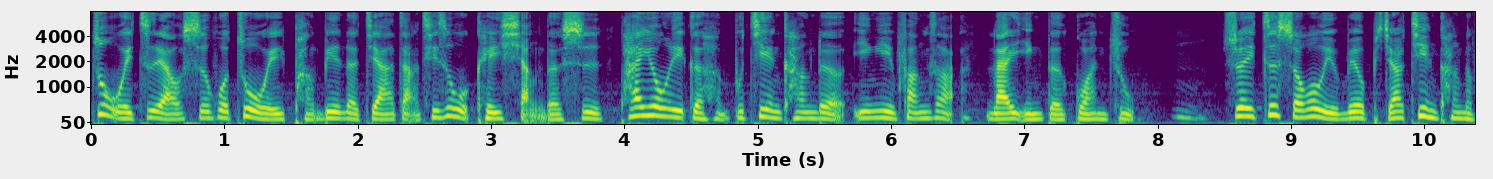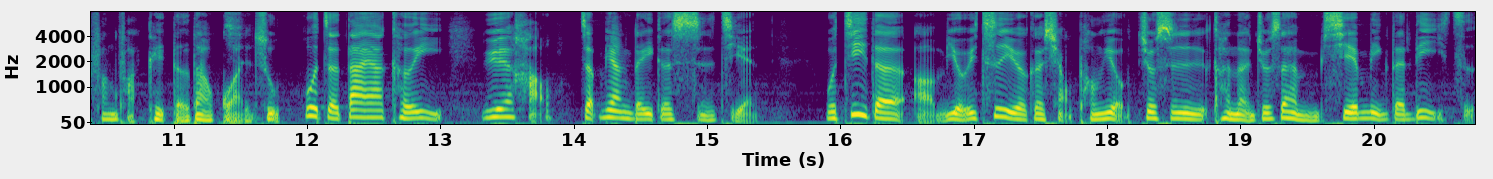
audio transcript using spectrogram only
作为治疗师或作为旁边的家长，其实我可以想的是，他用一个很不健康的因应方法来赢得关注。嗯，所以这时候有没有比较健康的方法可以得到关注？或者大家可以约好怎么样的一个时间？我记得啊，有一次有个小朋友，就是可能就是很鲜明的例子。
